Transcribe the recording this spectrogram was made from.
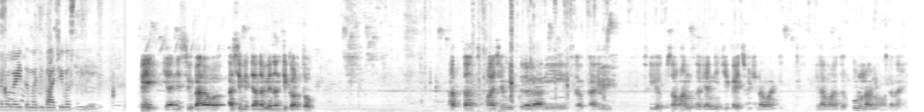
हे बघा इथं माझी भाजी बसली आहे. यांनी स्वीकारावं अशी मी त्यांना विनंती करतो. आत्ताच माझे मित्र आणि सहकारी श्रीयुत चव्हाण सर यांनी जी काही सूचना मांडली तिला माझं पूर्ण अनुमोदन आहे.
